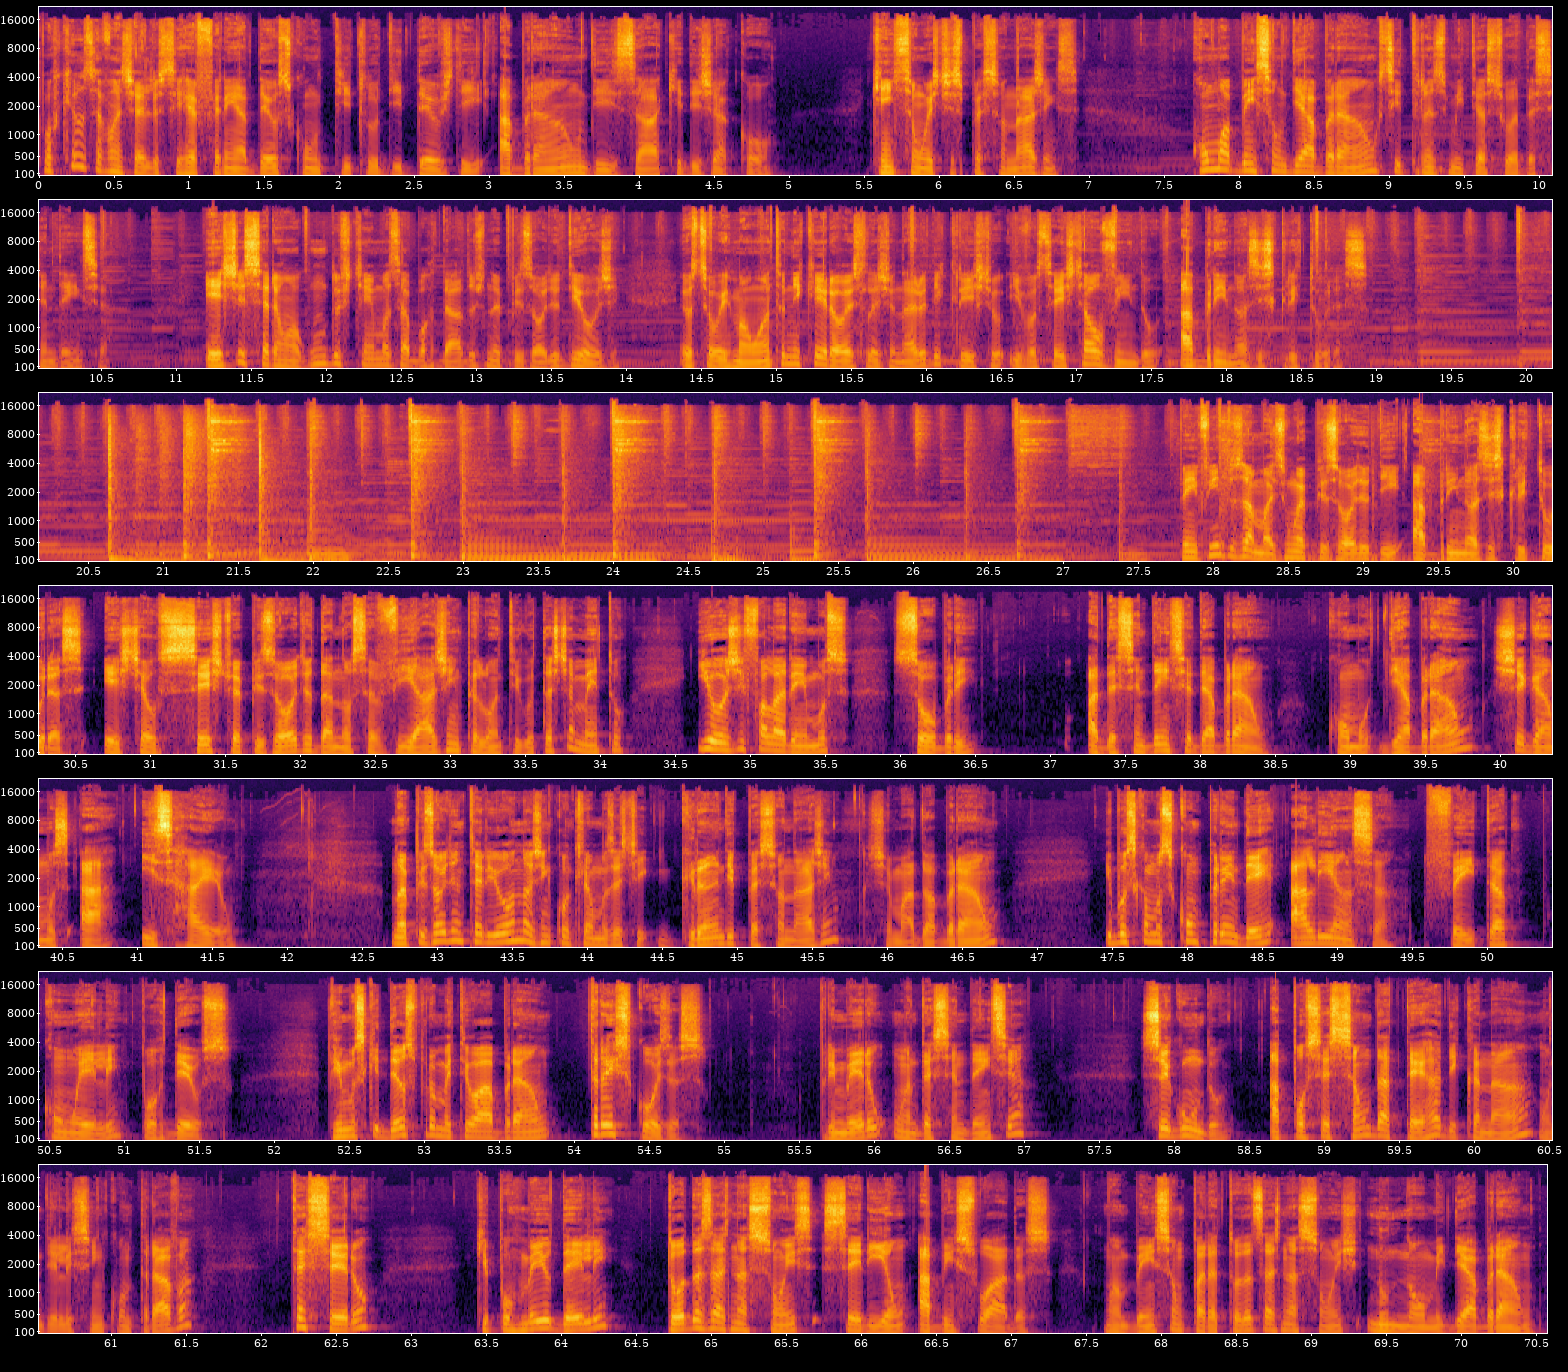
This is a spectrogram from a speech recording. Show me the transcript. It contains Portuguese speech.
Por que os evangelhos se referem a Deus com o título de Deus de Abraão, de Isaac e de Jacó? Quem são estes personagens? Como a bênção de Abraão se transmite à sua descendência? Estes serão alguns dos temas abordados no episódio de hoje. Eu sou o irmão Antônio Queiroz, legionário de Cristo, e você está ouvindo Abrindo as Escrituras. Bem-vindos a mais um episódio de Abrindo as Escrituras. Este é o sexto episódio da nossa viagem pelo Antigo Testamento e hoje falaremos sobre a descendência de Abraão, como de Abraão chegamos a Israel. No episódio anterior, nós encontramos este grande personagem chamado Abraão e buscamos compreender a aliança feita com ele por Deus. Vimos que Deus prometeu a Abraão três coisas: primeiro, uma descendência Segundo, a possessão da terra de Canaã, onde ele se encontrava. Terceiro, que por meio dele todas as nações seriam abençoadas. Uma bênção para todas as nações no nome de Abraão.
